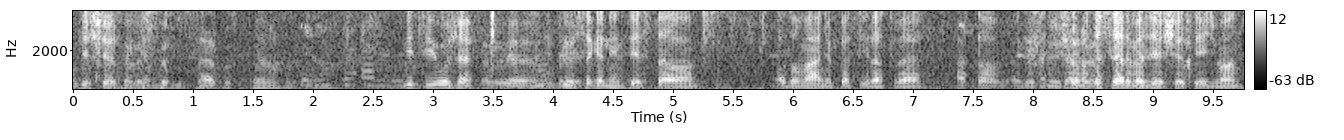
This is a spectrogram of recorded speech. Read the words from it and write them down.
A fontos. kísérnek. Vici József Kőszegen intézte a adományokat, illetve hát a egész műsornak a szervezését, így van.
